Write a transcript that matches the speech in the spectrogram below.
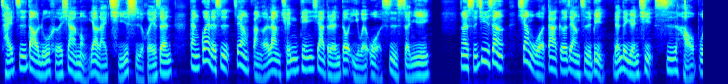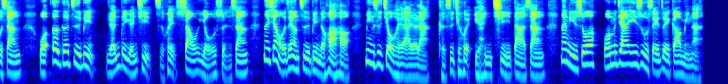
才知道如何下猛药来起死回生。但怪的是，这样反而让全天下的人都以为我是神医。那实际上，像我大哥这样治病，人的元气丝毫不伤；我二哥治病，人的元气只会稍有损伤。那像我这样治病的话，哈，命是救回来了啦。可是就会元气大伤。那你说我们家医术谁最高明啊？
